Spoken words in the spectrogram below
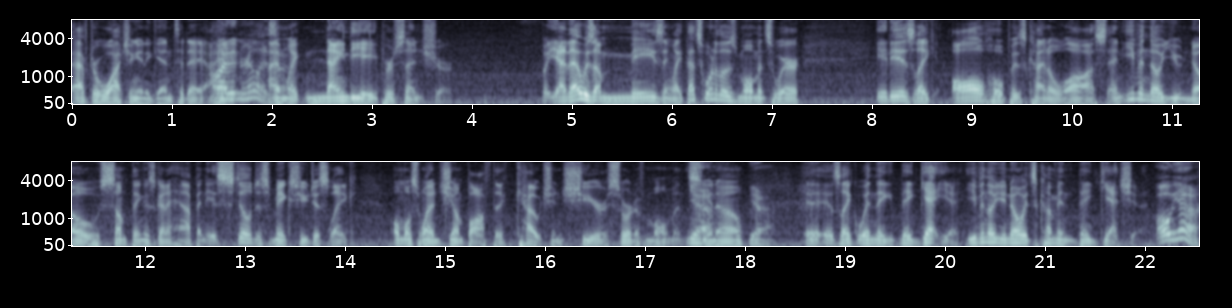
after watching it again today, Oh, I didn't realize I'm that. like 98 percent sure. But yeah, that was amazing. Like that's one of those moments where it is like all hope is kind of lost, and even though you know something is going to happen, it still just makes you just like almost want to jump off the couch and cheer sort of moments. Yeah, you know. yeah. It's like when they they get you, even though you know it's coming, they get you. Oh yeah,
